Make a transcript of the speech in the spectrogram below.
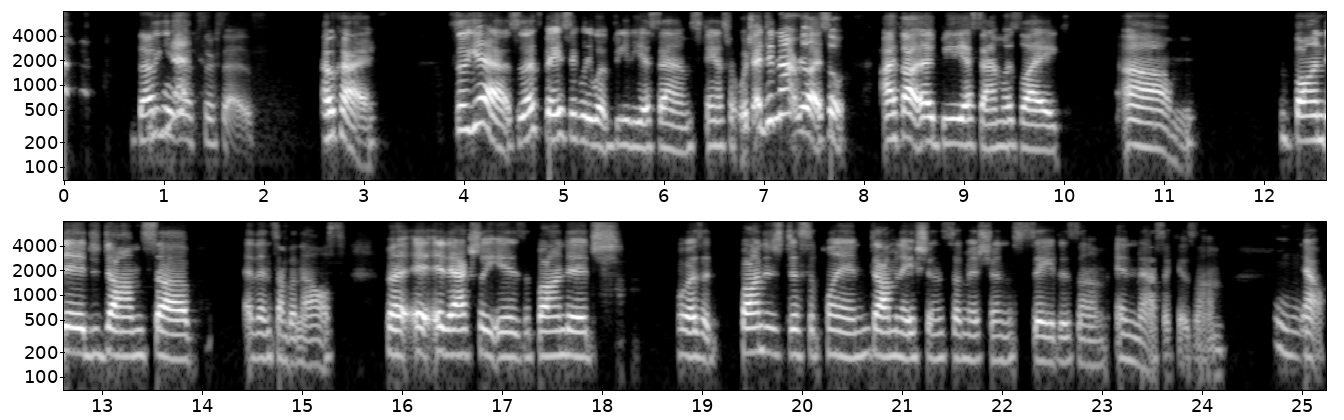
that's what yeah. Webster says. Okay. So yeah, so that's basically what BDSM stands for, which I did not realize. So I thought that BDSM was like um bondage, dom sub, and then something else. But it, it actually is bondage. What was it? Bondage, discipline, domination, submission, sadism, and masochism. Mm-hmm. Now,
